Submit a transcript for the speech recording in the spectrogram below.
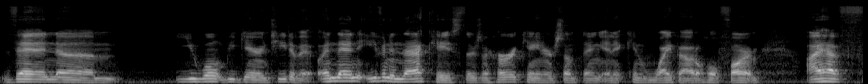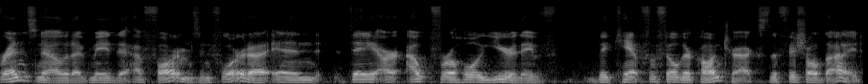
then um, you won't be guaranteed of it. And then even in that case, there's a hurricane or something and it can wipe out a whole farm. I have friends now that I've made that have farms in Florida and they are out for a whole year. They've they can't fulfill their contracts. The fish all died.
